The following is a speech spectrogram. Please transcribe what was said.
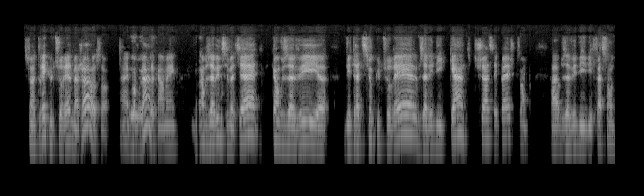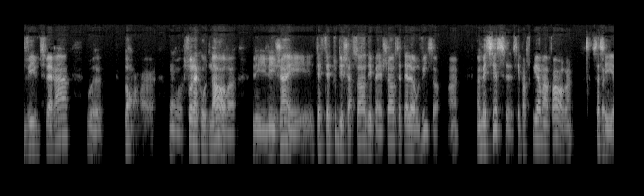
c'est un trait culturel majeur, ça. Hein, important, quand même. Quand vous avez une cimetière, quand vous avez euh, des traditions culturelles, vous avez des camps de chasse et pêche qui sont. Euh, vous avez des, façons de vivre différentes. bon, sur la côte nord, les, gens étaient, tous des chasseurs, des pêcheurs, c'était leur vie, ça. Hein. Un métis, c'est particulièrement fort. Hein. Ça, c'est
